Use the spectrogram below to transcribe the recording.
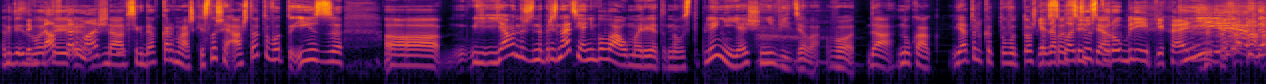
где- Всегда в э, кармашке. Да, всегда в кармашке. Слушай, а что-то вот из... э, я вынуждена признать, я не была у Мариэты на выступлении, я еще не видела. Вот, да. Ну как? Я только то, вот то, что Я в заплачу соцсетях. 100 рублей, приходи. Нет, да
